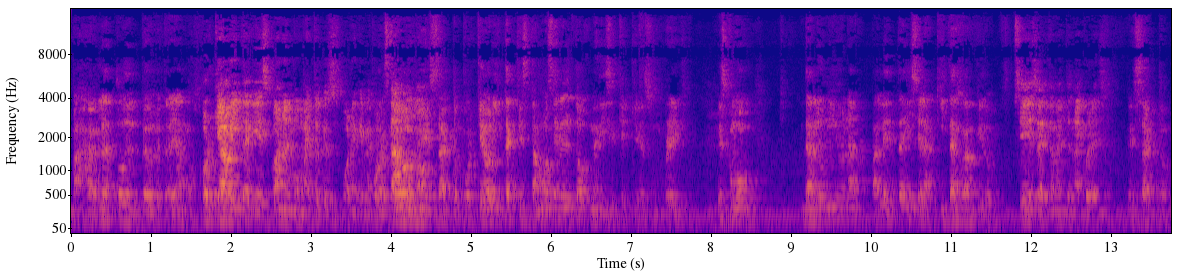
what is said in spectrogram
bajarle a todo el pedo que traíamos. ¿Por qué ahorita que es cuando el momento que se supone que mejor estamos, no? Exacto, porque ahorita que estamos en el top me dice que quieres un break. Es como darle a un niño una paleta y se la quitas rápido. Sí, exactamente, no hay coherencia. Exacto.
